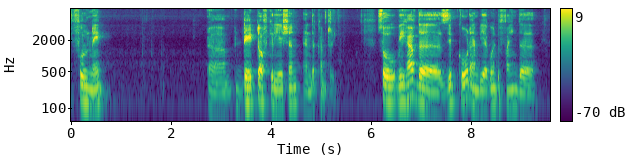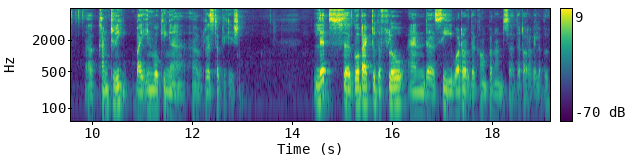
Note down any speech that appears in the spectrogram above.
full name, um, date of creation, and the country. So we have the zip code and we are going to find the uh, country by invoking a, a REST application. Let's uh, go back to the flow and uh, see what are the components uh, that are available.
